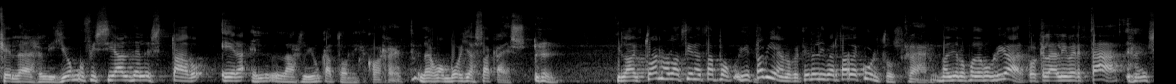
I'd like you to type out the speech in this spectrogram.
que la religión oficial del Estado era la religión católica. Correcto. La Juan Bosch ya saca eso. Y la actual no la tiene tampoco. Y está bien, lo que tiene libertad de cultos. Claro. Nadie lo puede obligar. Porque la libertad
